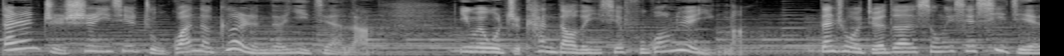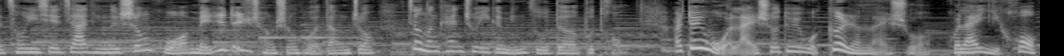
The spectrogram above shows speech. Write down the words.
当然只是一些主观的个人的意见啦，因为我只看到的一些浮光掠影嘛。但是我觉得从一些细节从一些家庭的生活每日的日常生活当中就能看出一个民族的不同。而对于我来说对于我个人来说回来以后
